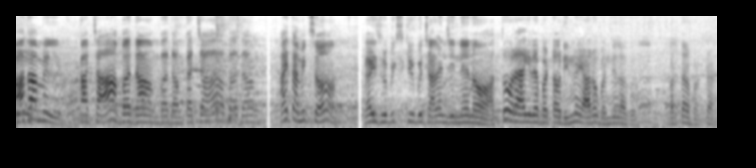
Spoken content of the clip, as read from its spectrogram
ಬಾದಾಮ್ ಮಿಲ್ಕ್. ಕಚ್ಚಾ ಬಾದಾಮ್ ಬಾದಾಮ್ ಕಚ್ಚಾ ಬಾದಾಮ್. ಆಯ್ತಾ mix guys Rubik's cube challenge ಇನ್ನೇನು ಹತ್ತುವರೆ ಆಗಿದೆ ಬಟ್ ಅವ್ರು ಇನ್ನೂ ಯಾರೋ ಬಂದಿಲ್ಲ ಗುರು ಬರ್ತಾರೆ ಬರ್ತಾರೆ.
